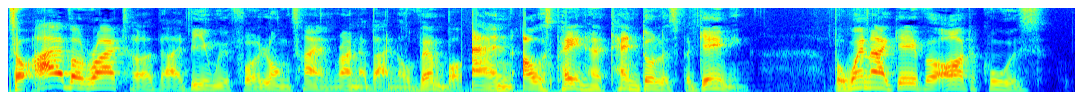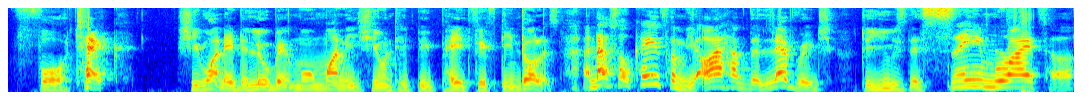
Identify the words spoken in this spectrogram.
So I have a writer that I've been with for a long time, around about November, and I was paying her $10 for gaming. But when I gave her articles for tech, she wanted a little bit more money. She wanted to be paid $15. And that's okay for me. I have the leverage to use the same writer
